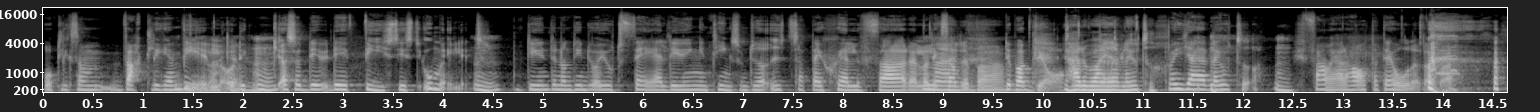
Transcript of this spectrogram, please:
och liksom verkligen Vill vill. Och det. Mm. alltså det, det är fysiskt omöjligt. Mm. Det är ju inte någonting du har gjort fel, det är ju ingenting som du har utsatt dig själv för. Eller Nej, liksom, det bara... det bara går. Jag hade bara en jävla otur. Det var en jävla otur. Mm. Fan vad jag hade hatat det ordet. Alltså.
